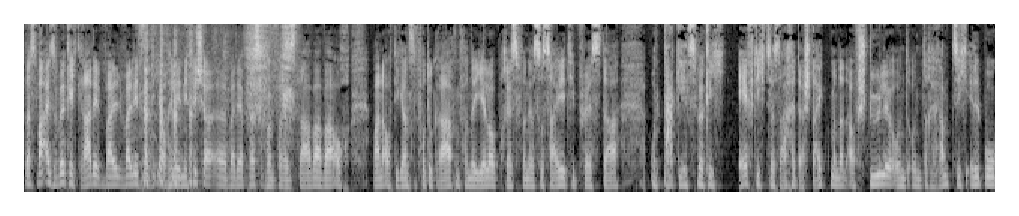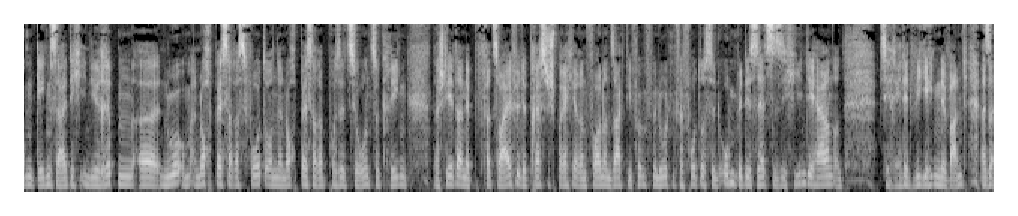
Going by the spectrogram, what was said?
Das war also wirklich gerade, weil, weil jetzt natürlich auch Helene Fischer äh, bei der Pressekonferenz da war, war auch, waren auch die ganzen Fotografen von der Yellow Press, von der Society Press da und da geht's wirklich heftig zur Sache. Da steigt man dann auf Stühle und, und rammt sich Ellbogen gegenseitig in die Rippen, äh, nur um ein noch besseres Foto und eine noch bessere Position zu kriegen. Da steht eine verzweifelte Pressesprecherin vorne und sagt, die fünf Minuten für Fotos sind um, bitte setzen sich hin, die Herren. Und sie redet wie gegen eine Wand. Also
